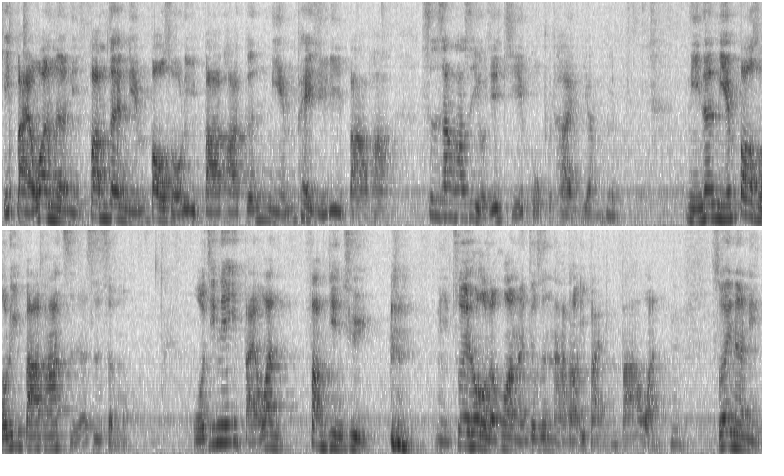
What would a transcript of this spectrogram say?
一百万呢，你放在年报酬率八趴跟年配息率八趴，事实上它是有些结果不太一样的。你的年报酬率八趴指的是什么？我今天一百万放进去，你最后的话呢，就是拿到一百零八万，所以呢，你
